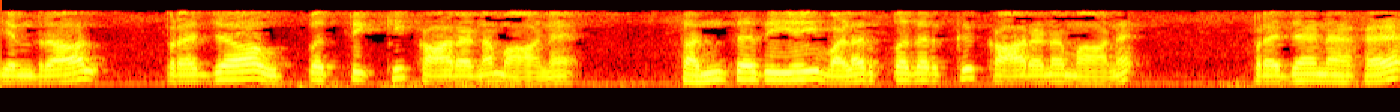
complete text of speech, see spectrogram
என்றால் பிரஜா உற்பத்திக்கு காரணமான சந்ததியை வளர்ப்பதற்கு காரணமான பிரஜனக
